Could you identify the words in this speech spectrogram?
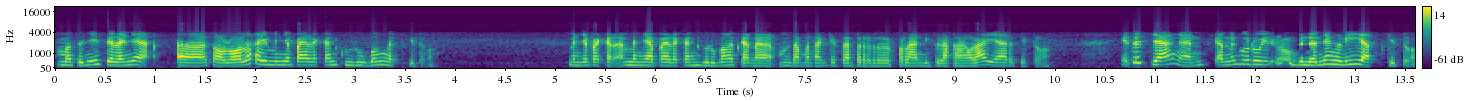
Maksudnya istilahnya eh, seolah-olah kayak menyepelekan guru banget gitu. Menyepelekan menyepelekan guru banget karena mentang-mentang kita berperan di belakang layar gitu. Itu jangan karena guru itu Ya. sebenarnya ngeliat gitu.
